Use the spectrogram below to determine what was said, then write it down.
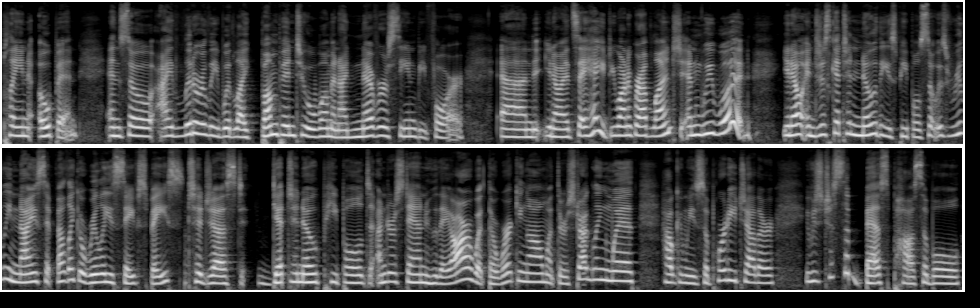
plain open. And so I literally would like bump into a woman I'd never seen before. And, you know, I'd say, Hey, do you want to grab lunch? And we would you know, and just get to know these people. So it was really nice. It felt like a really safe space to just get to know people, to understand who they are, what they're working on, what they're struggling with, how can we support each other. It was just the best possible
